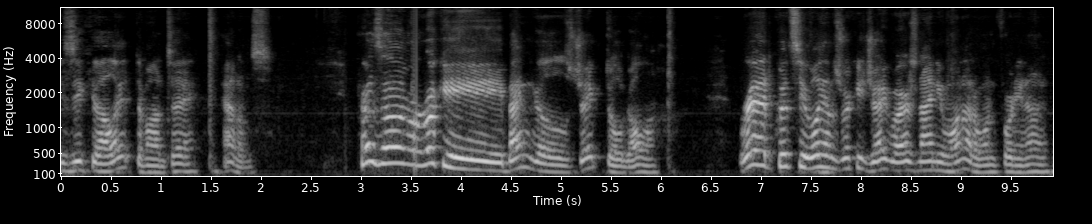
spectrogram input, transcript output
Ezekiel Elliott, Davante Adams. Prism rookie, Bengals, Jake Dolegala. Red, Quincy Williams, rookie Jaguars, 91 out of 149.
